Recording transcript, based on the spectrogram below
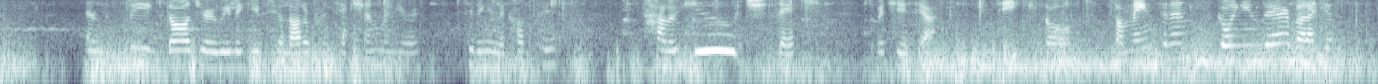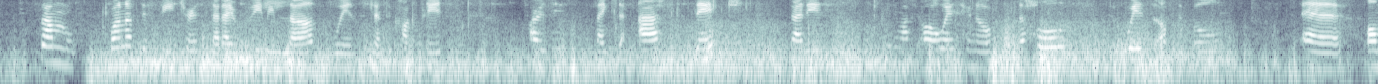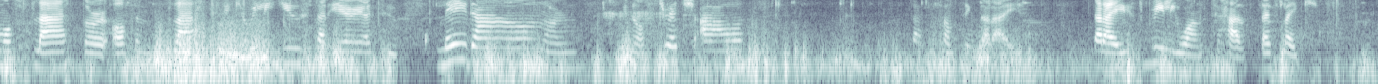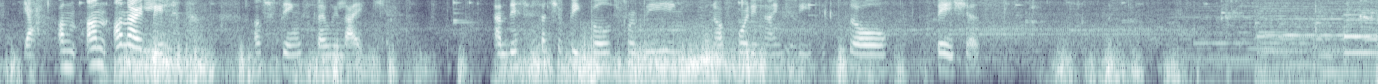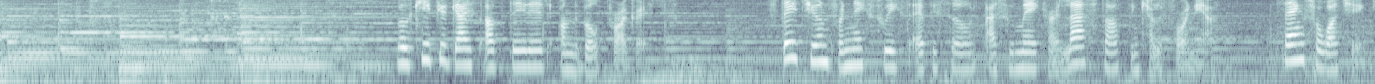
And the big Dodger really gives you a lot of protection when you're sitting in the cockpit. Have a huge deck, which is, yeah, teak, so some maintenance going in there, but I just some one of the features that I really love with center cockpits are this like the aft deck that is pretty much always you know the whole width of the boat uh, almost flat or often flat so you can really use that area to lay down or you know stretch out that's something that I that I really want to have that's like yeah on, on, on our list of things that we like. And this is such a big boat for being, you know, 49 feet. It's so spacious. We'll keep you guys updated on the boat progress. Stay tuned for next week's episode as we make our last stop in California. Thanks for watching.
